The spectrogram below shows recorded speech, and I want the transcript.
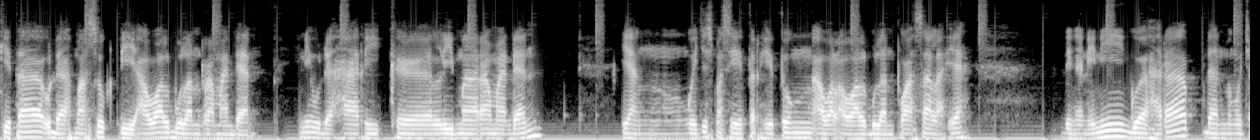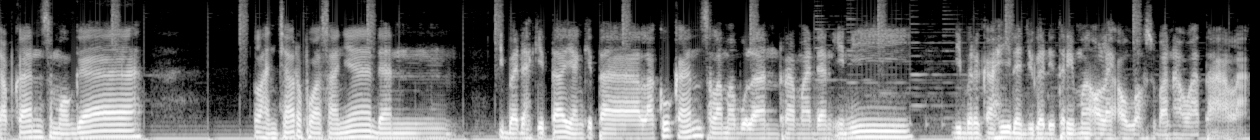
kita udah masuk di awal bulan Ramadan. Ini udah hari ke-5 Ramadan yang which is masih terhitung awal-awal bulan puasa lah ya. Dengan ini gue harap dan mengucapkan semoga lancar puasanya dan ibadah kita yang kita lakukan selama bulan Ramadan ini diberkahi dan juga diterima oleh Allah Subhanahu wa taala.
